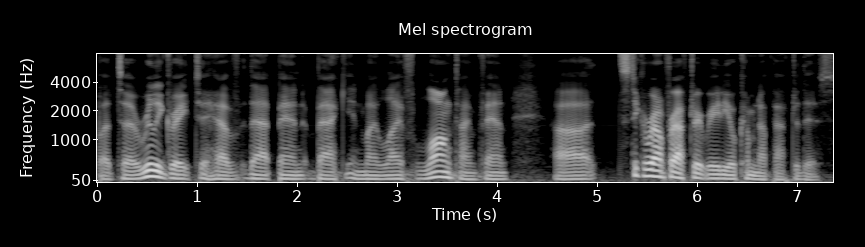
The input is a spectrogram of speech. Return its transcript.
But uh, really great to have that band back in my life. Longtime fan. Uh, stick around for After Eight Radio coming up after this.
